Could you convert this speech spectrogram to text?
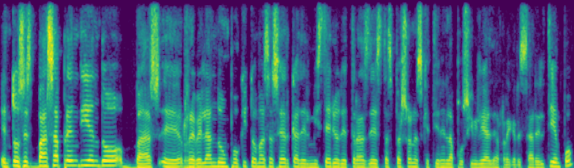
Entonces vas aprendiendo, vas eh, revelando un poquito más acerca del misterio detrás de estas personas que tienen la posibilidad de regresar el tiempo.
